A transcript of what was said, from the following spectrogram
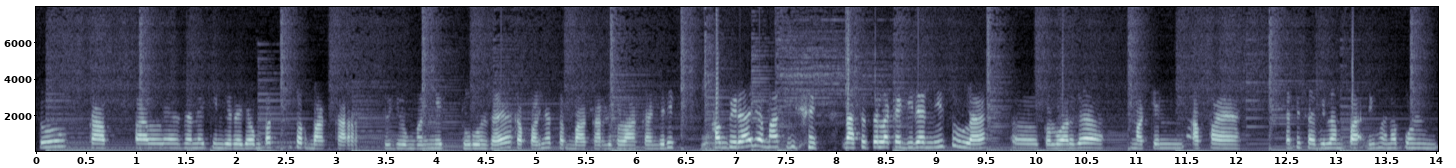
tuh kapal yang saya naikin di Raja Ampat itu terbakar. 7 menit turun saya, kapalnya terbakar di belakang. Jadi Wow. hampir aja mati. Nah setelah kejadian itulah eh, keluarga makin apa? Tapi saya bilang Pak, di mana pun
